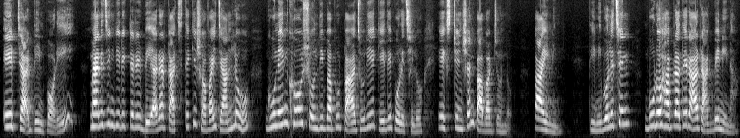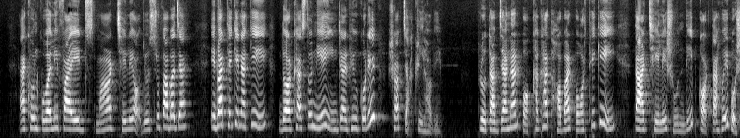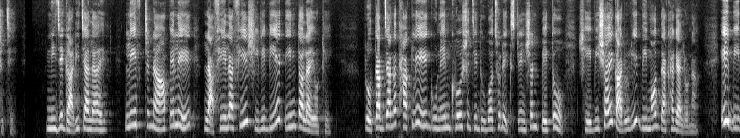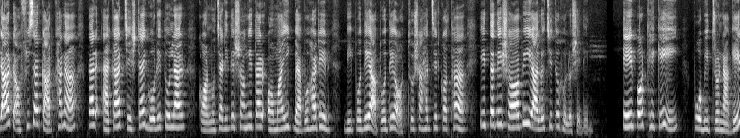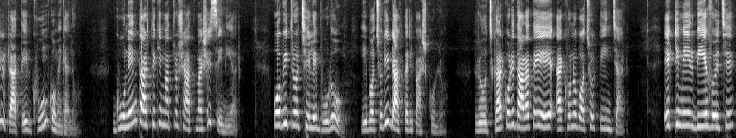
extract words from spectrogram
এর চার দিন পরেই ম্যানেজিং ডিরেক্টরের বেয়ারার কাছ থেকে সবাই জানলো গুণেন ঘোষ সন্দীপবাবুর পা জড়িয়ে কেঁদে পড়েছিল এক্সটেনশন পাবার জন্য। পায়নি। তিনি বলেছেন, বুড়ো হাবড়াদের আর রাখবেনই না। এখন কোয়ালিফাইড, স্মার্ট ছেলে অজস্র পাওয়া যায়। এবার থেকে নাকি দরখাস্ত নিয়ে ইন্টারভিউ করে সব চাকরি হবে। প্রতাপ জানার পক্ষাঘাত হবার পর থেকেই তার ছেলে সন্দীপ কর্তা হয়ে বসেছে। নিজে গাড়ি চালায়, লিফট না পেলে লাফিয়ে লাফিয়ে সিঁড়ি দিয়ে তিনতলায় ওঠে। প্রতাপ জানা থাকলে গুণেন ঘোষ যে দুবছর এক্সটেনশন পেত, সে বিষয়ে কারুরই দ্বিমত দেখা গেল না। এই বিরাট অফিসার কারখানা তার একার চেষ্টায় গড়ে তোলার। কর্মচারীদের সঙ্গে তার অমায়িক ব্যবহারের বিপদে আপদে অর্থ সাহায্যের কথা ইত্যাদি সবই আলোচিত হলো সেদিন। এরপর থেকেই পবিত্র নাগের রাতের ঘুম কমে গেল। গুনেন তার থেকে মাত্র সাত মাসে সিনিয়র। পবিত্র ছেলে বুড়ো এবছরই ডাক্তারি পাশ করল। রোজগার করে দাঁড়াতে এখনও বছর তিন চার। একটি মেয়ের বিয়ে হয়েছে,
